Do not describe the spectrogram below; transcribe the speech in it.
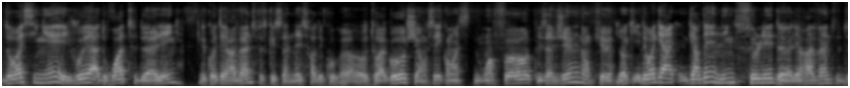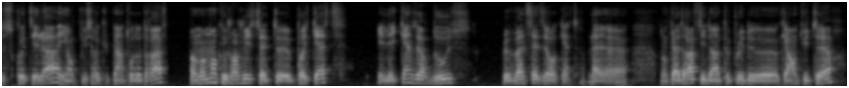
devrait signer et jouer à droite de la ligne de côté Ravens parce que Stanley sera de euh, retour à gauche et on sait comment c'est moins fort, plus âgé donc euh, donc il devrait garder une ligne solide les Ravens de ce côté-là et en plus récupérer un tour de draft. Au moment que j'enregistre cette euh, podcast, il est 15h12 le 27-04. donc la draft est dans un peu plus de 48 heures.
